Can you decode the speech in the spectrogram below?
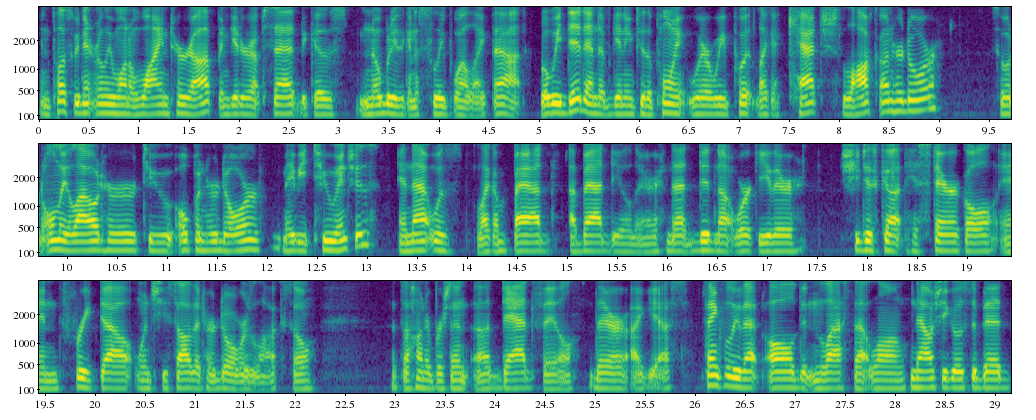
And plus, we didn't really want to wind her up and get her upset because nobody's going to sleep well like that. But we did end up getting to the point where we put like a catch lock on her door. So it only allowed her to open her door maybe two inches. And that was like a bad a bad deal there. That did not work either. She just got hysterical and freaked out when she saw that her door was locked. So that's a 100% a uh, dad fail there, I guess. Thankfully, that all didn't last that long. Now she goes to bed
